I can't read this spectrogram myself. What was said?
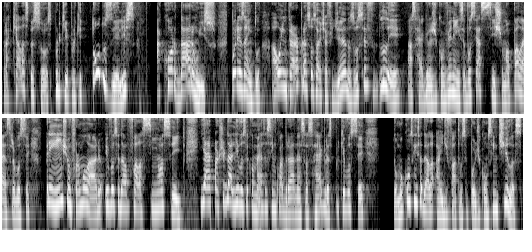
para aquelas pessoas. Por quê? Porque todos eles acordaram isso. Por exemplo, ao entrar para a Society of Dianos, você lê as regras de conveniência, você assiste uma palestra, você preenche um formulário e você dá, fala sim, eu aceito. E aí, a partir dali você começa a se enquadrar nessas regras porque você tomou consciência dela, aí de fato você pode consenti-las.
